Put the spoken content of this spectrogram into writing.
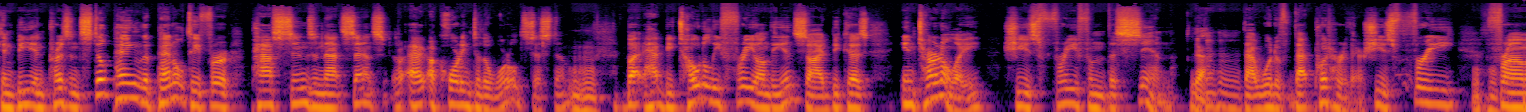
can be in prison, still paying the penalty for past sins in that sense, according to the world system, hmm but ha- be totally free on the inside because internally she's free from the sin Yeah. Mhm. that would have that put her there. She is free Mhm. from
